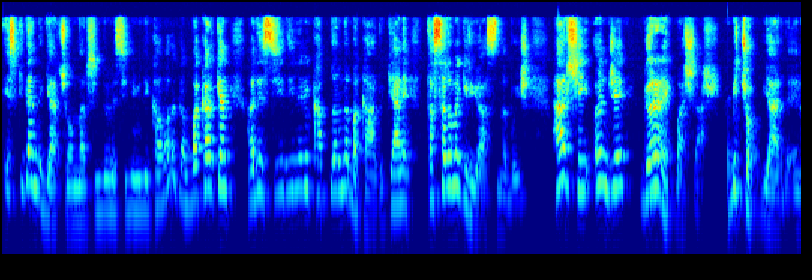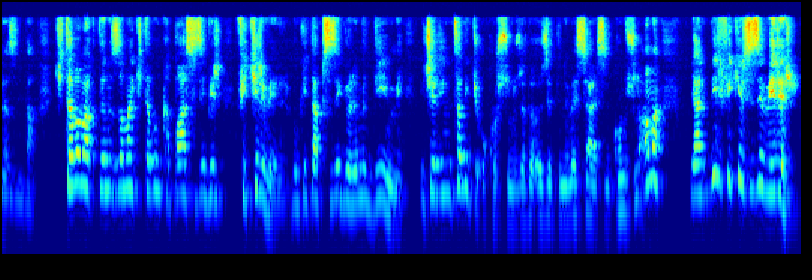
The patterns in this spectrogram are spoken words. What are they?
eskiden de gerçi onlar şimdi öyle CD mi kalmadı ama bakarken hadi CD'lerin kaplarına bakardık. Yani tasarıma giriyor aslında bu iş. Her şey önce görerek başlar. Birçok yerde en azından. Kitaba baktığınız zaman kitabın kapağı size bir fikir verir. Bu kitap size göre mi değil mi? İçeriğini tabii ki okursunuz ya da özetini vesairesini konusunu ama Yani bir fikir size verir.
